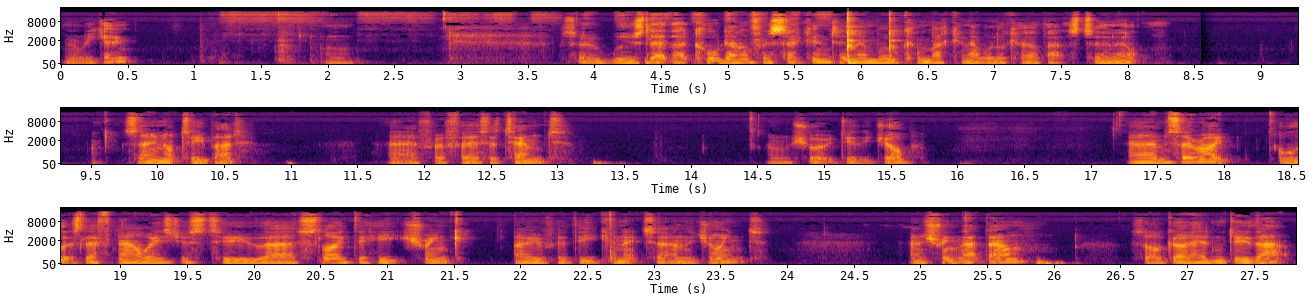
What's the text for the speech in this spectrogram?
There we go. Um, So we'll just let that cool down for a second and then we'll come back and have a look how that's turned out. So not too bad uh, for a first attempt. I'm sure it'd do the job. Um, so right, all that's left now is just to uh, slide the heat shrink over the connector and the joint and shrink that down. So I'll go ahead and do that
